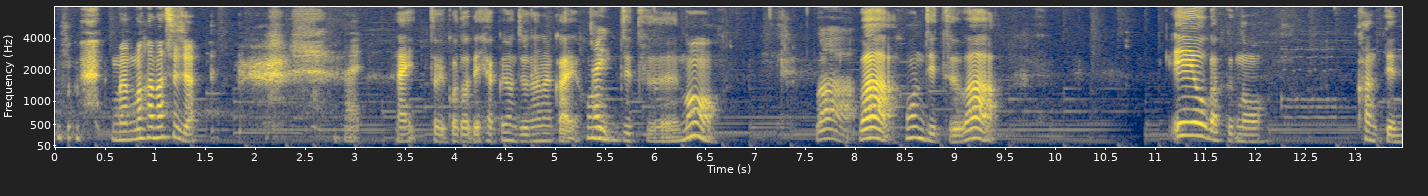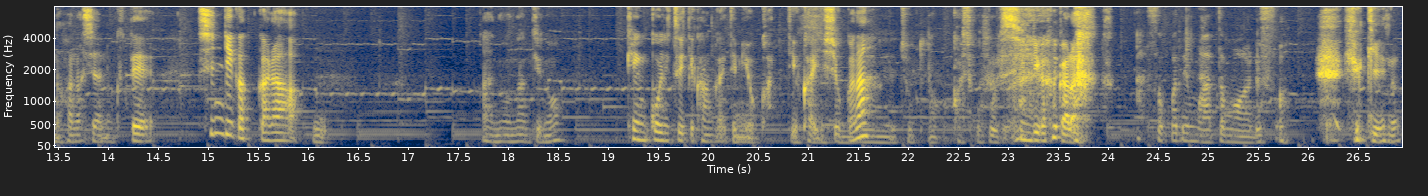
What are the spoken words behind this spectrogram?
何の話じゃ はい。はい。ということで147回。本日も、はは本日は栄養学の観点の話じゃなくて心理学からうん。あのなんていうの？健康について考えてみようかっていう回にしようかな、ねちょっとなんか賢そう心理学から。あそこでも頭悪そう。余計の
